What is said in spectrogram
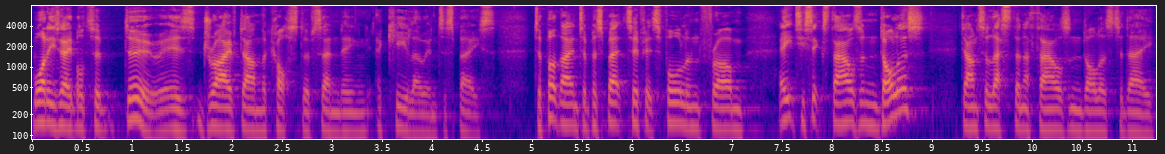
What he's able to do is drive down the cost of sending a kilo into space. To put that into perspective, it's fallen from $86,000 down to less than $1,000 today.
